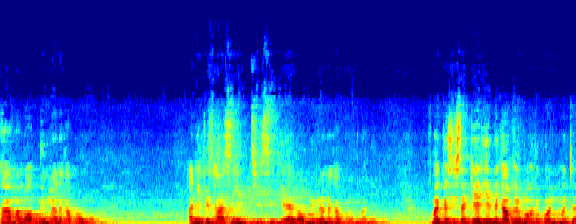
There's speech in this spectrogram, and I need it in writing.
ทามารอบหนึงแล้วนะครับ ผม อันนี้คือทาสีทีซีแท้รอบหนึงแล้วนะครับ ผมวันนี้ มันกับสีสังเกตเห็นนะครับเพื่อบอกทุกคนมันจะ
